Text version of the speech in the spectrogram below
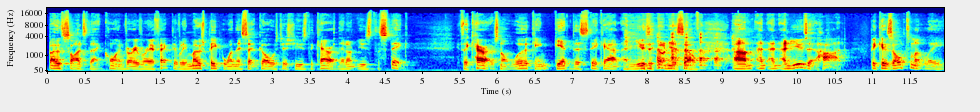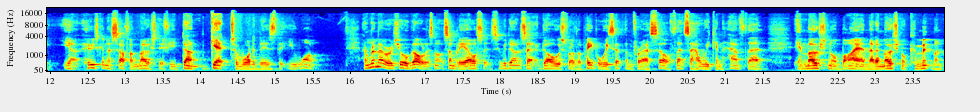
both sides of that coin very, very effectively. Most people, when they set goals, just use the carrot; they don't use the stick. If the carrot's not working, get the stick out and use it on yourself, um, and, and and use it hard. Because ultimately, you know, who's going to suffer most if you don't get to what it is that you want? And remember, it's your goal, it's not somebody else's. So we don't set goals for other people, we set them for ourselves. That's how we can have that emotional buy in, that emotional commitment,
